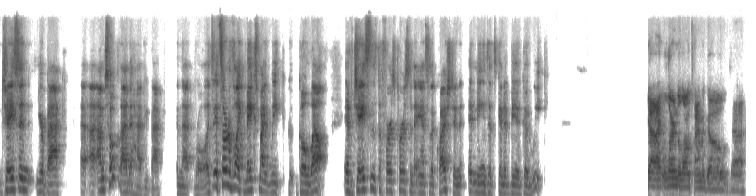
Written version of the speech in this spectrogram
Jason, you're back. I, am so glad to have you back in that role. It's it sort of like makes my week go well. If Jason's the first person to answer the question, it means it's going to be a good week. Yeah, I learned a long time ago that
